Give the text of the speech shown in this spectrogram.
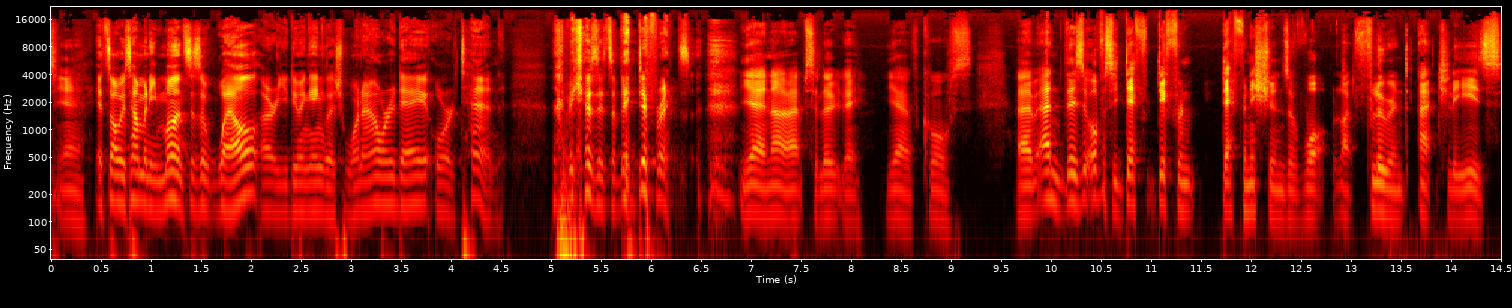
point. Yeah. It's always how many months. Is it well? Are you doing English one hour a day or ten? because it's a big difference. Yeah, no, absolutely. Yeah, of course. Um, and there's obviously def- different definitions of what like fluent actually is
